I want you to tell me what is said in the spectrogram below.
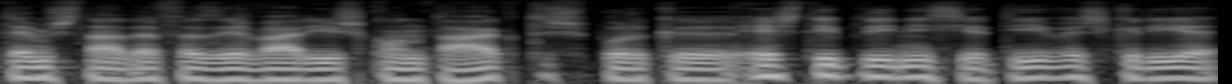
temos estado a fazer vários contactos porque este tipo de iniciativas queria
